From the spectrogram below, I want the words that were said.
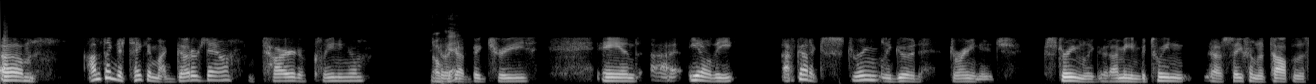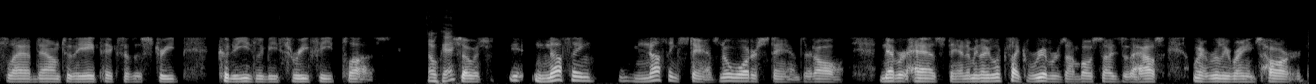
Um, I'm thinking of taking my gutters down. I'm tired of cleaning them. Okay. I got big trees, and uh, you know the I've got extremely good drainage. Extremely good. I mean, between uh, say from the top of the slab down to the apex of the street could easily be three feet plus. Okay. So it's it, nothing. Nothing stands. No water stands at all. Never has stand. I mean, it looks like rivers on both sides of the house when it really rains hard.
